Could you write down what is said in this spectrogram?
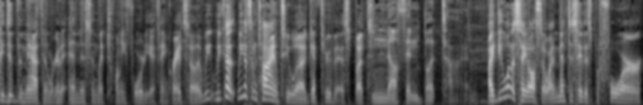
we did the math, and we're going to end this in like 2040, I think, right? So we, we got we got some time to uh, get through this, but Nothing but time. I do want to say also, I meant to say this before.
